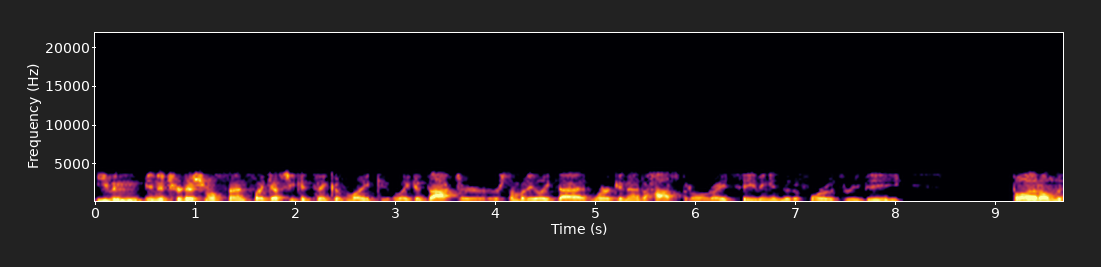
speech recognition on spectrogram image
even in a traditional sense, I guess you could think of like like a doctor or somebody like that working at a hospital, right? Saving into the 403b. But on the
